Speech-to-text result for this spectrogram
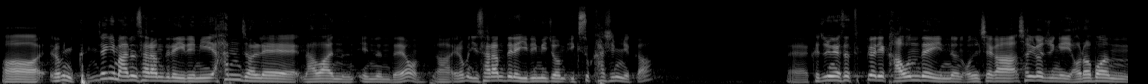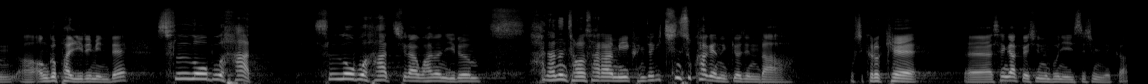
어, 여러분 굉장히 많은 사람들의 이름이 한 절에 나와 있는데요. 아, 여러분 이 사람들의 이름이 좀 익숙하십니까? 예, 그 중에서 특별히 가운데 있는 오늘 제가 설교 중에 여러 번 어, 언급할 이름인데 슬로브핫, 슬로브핫이라고 하는 이름 하나는 저 사람이 굉장히 친숙하게 느껴진다. 혹시 그렇게 생각되시는 분이 있으십니까?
